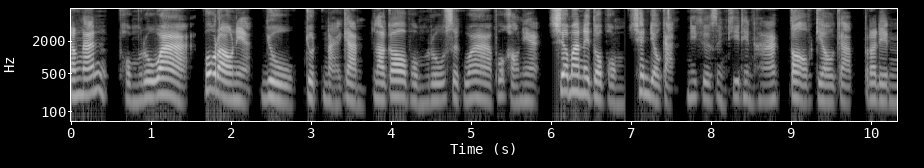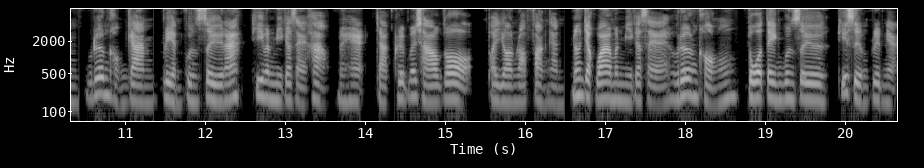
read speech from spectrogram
ดังนั้นผมรู้ว่าพวกเราเนี่ยอยู่จุดไหนกัน แล้วก็ผมรู้สึกว่าพวกเขาเนี่ยเชื่อมั่นในตัวผม เช่นเดียวกัน นี่คือสิ่งที่เทนฮากตอบเกี่ยวกับประเด็นเรื่องของการเปลี่ยนกุนซือนะ ที่มันมีกระแสข่าวนะฮะ จากคลิปเมื่อเช้าก็ ไปย้อนรับฟังกัน เนื่องจากว่ามันมีกระแสเรื่องของตัวเต็งกุนซือที่สื่ออังกฤษเนี่ย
